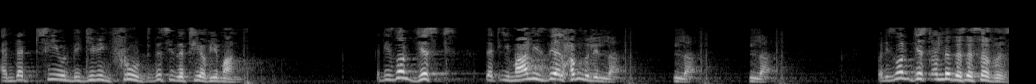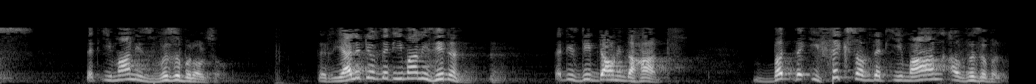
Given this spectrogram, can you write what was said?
And that tree will be giving fruit. This is the tree of Iman. It is not just that Iman is there, Alhamdulillah. Allah, Allah. But it's not just under the surface. That Iman is visible also. The reality of that Iman is hidden. That is deep down in the heart. But the effects of that Iman are visible.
